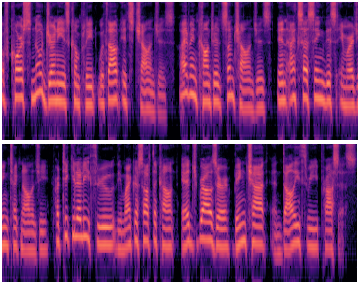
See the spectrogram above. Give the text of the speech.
Of course, no journey is complete without its challenges. I've encountered some challenges in accessing this emerging technology, particularly through the Microsoft account, Edge browser, Bing Chat, and DALL-E 3 process.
